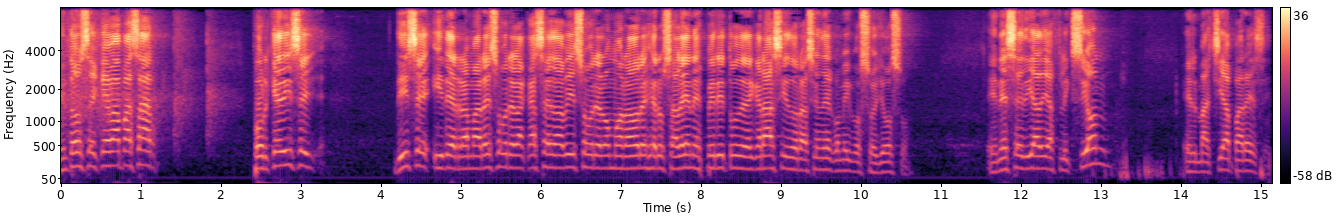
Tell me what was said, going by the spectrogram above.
Entonces, ¿qué va a pasar? ¿Por qué dice, dice, y derramaré sobre la casa de David, sobre los moradores de Jerusalén, espíritu de gracia y de oración de conmigo, sollozo? En ese día de aflicción, el machí aparece.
